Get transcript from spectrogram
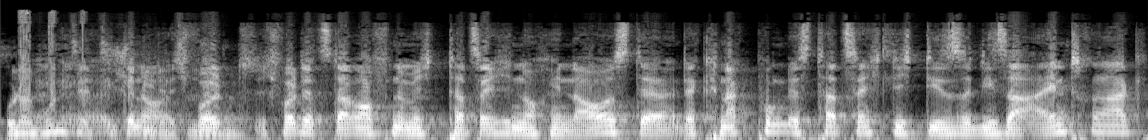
oder grundsätzlich. Äh, genau, ich wollte ich wollte jetzt darauf nämlich tatsächlich noch hinaus. Der der Knackpunkt ist tatsächlich diese dieser Eintrag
